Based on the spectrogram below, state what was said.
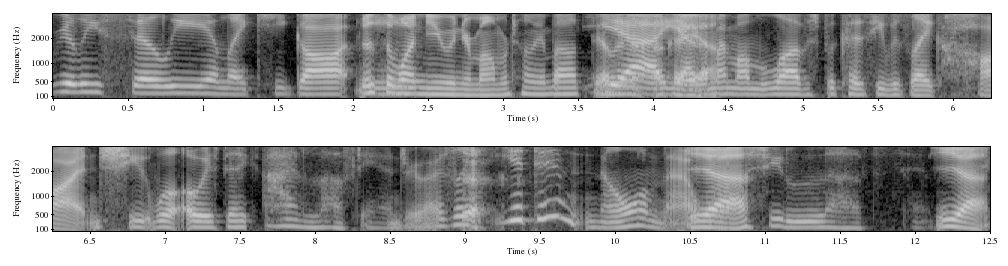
really silly, and like he got This is the one you and your mom were telling me about. The other yeah. Okay, yeah, that my mom loves because he was like hot, and she will always be like, "I loved Andrew." I was like, "You didn't know him that Yeah. well." She loves him yeah,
